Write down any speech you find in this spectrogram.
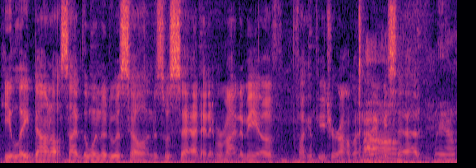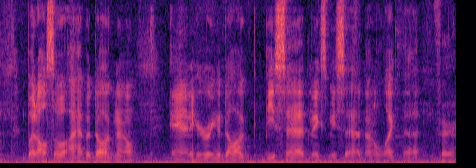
he laid down outside the window to his cell and just was sad, and it reminded me of fucking Futurama. It made Oh. me sad. Yeah. But also, I have a dog now, and hearing a dog be sad makes me sad, and I don't like that. Fair.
